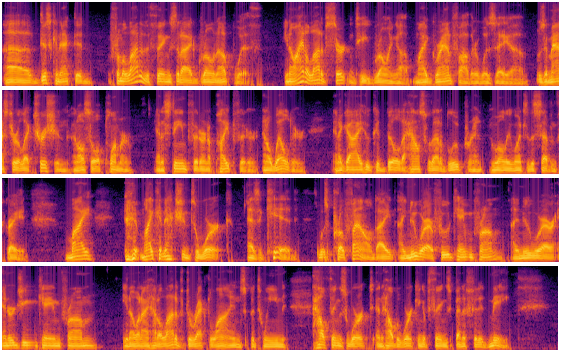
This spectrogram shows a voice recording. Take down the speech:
uh, disconnected from a lot of the things that I had grown up with. You know, I had a lot of certainty growing up. My grandfather was a uh, was a master electrician and also a plumber and a steam fitter and a pipe fitter and a welder and a guy who could build a house without a blueprint who only went to the seventh grade. My my connection to work as a kid was profound. I, I knew where our food came from. I knew where our energy came from. You know, and I had a lot of direct lines between how things worked and how the working of things benefited me.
